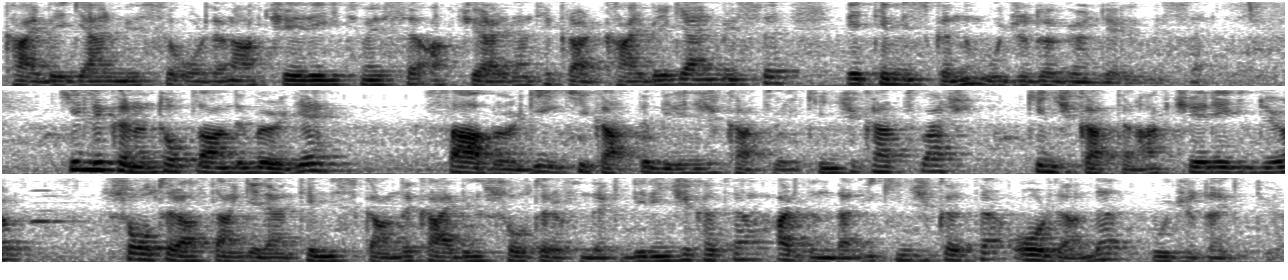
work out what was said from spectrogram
kalbe gelmesi, oradan akciğere gitmesi, akciğerden tekrar kalbe gelmesi ve temiz kanın vücuda gönderilmesi. Kirli kanın toplandığı bölge sağ bölge iki katlı birinci kat ve ikinci kat var. İkinci kattan akciğere gidiyor. Sol taraftan gelen temiz kan da kalbin sol tarafındaki birinci kata, ardından ikinci kata, oradan da vücuda gidiyor.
